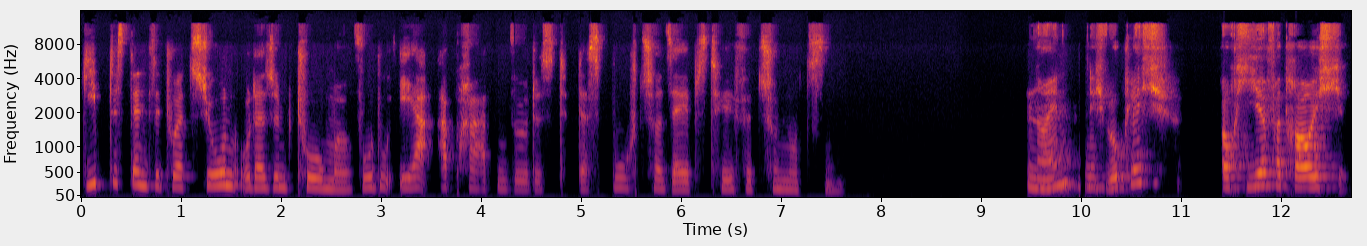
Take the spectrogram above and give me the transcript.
Gibt es denn Situationen oder Symptome, wo du eher abraten würdest, das Buch zur Selbsthilfe zu nutzen? Nein, nicht wirklich. Auch hier vertraue ich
